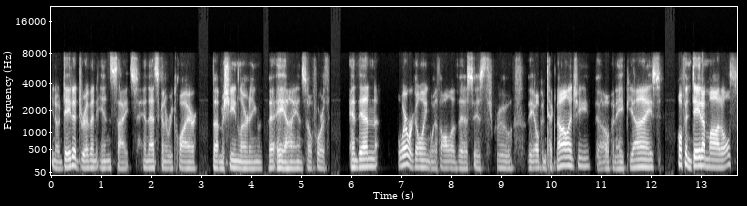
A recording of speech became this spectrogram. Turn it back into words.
you know data driven insights and that's going to require the machine learning the ai and so forth and then where we're going with all of this is through the open technology the open apis open data models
